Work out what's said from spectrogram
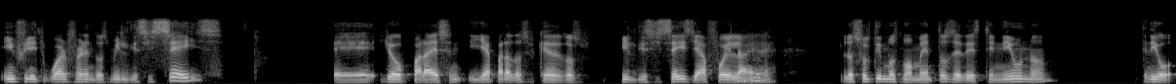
Infinite Warfare en 2016, eh, yo para ese, y ya para dos, que 2016 ya fue la, eh, los últimos momentos de Destiny 1. Te digo,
